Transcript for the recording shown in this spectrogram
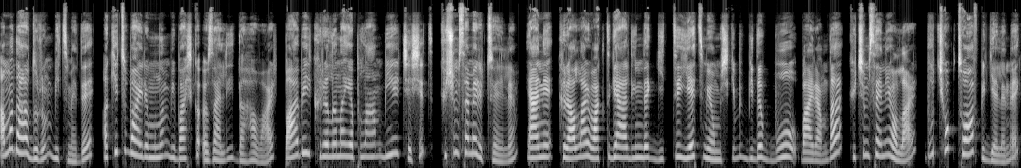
Ama daha durum bitmedi. Akitu Bayramı'nın bir başka özelliği daha var. Babil kralına yapılan bir çeşit küçümseme ritüeli. Yani krallar vakti geldiğinde gitti yetmiyormuş gibi bir de bu bayramda küçümseniyorlar. Bu çok tuhaf bir gelenek.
